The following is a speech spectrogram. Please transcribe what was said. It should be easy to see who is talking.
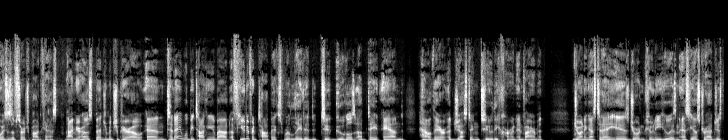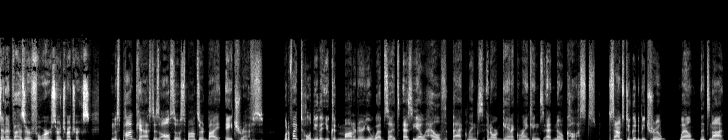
Speaker 1: Voices of Search podcast. I'm your host, Benjamin Shapiro, and today we'll be talking about a few different topics related to Google's update and how they're adjusting to the current environment. Joining us today is Jordan Koene, who is an SEO strategist and advisor for Searchmetrics. And this podcast is also sponsored by Ahrefs. What if I told you that you could monitor your website's SEO health, backlinks, and organic rankings at no costs? Sounds too good to be true? Well, it's not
